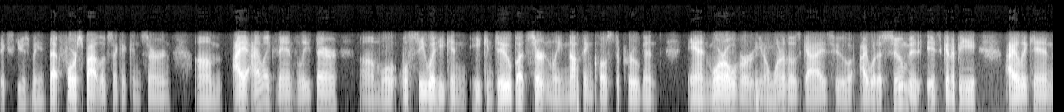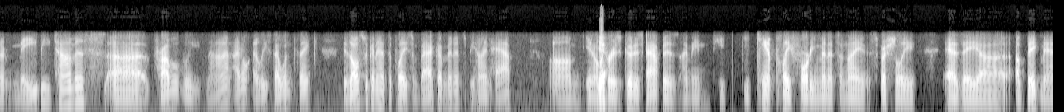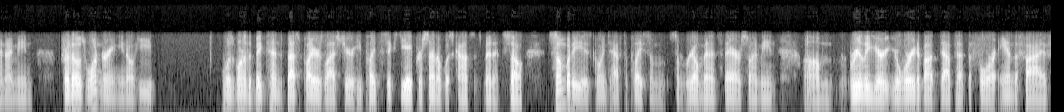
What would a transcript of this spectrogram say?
excuse me, that four spot looks like a concern. Um, I, I like Van Vliet there. Um, we'll we'll see what he can he can do, but certainly nothing close to proven. And moreover, you know, Mhm. one of those guys who I would assume is, is going to be Illikainen, or maybe Thomas, uh, probably not. I don't. At least I wouldn't think is also going to have to play some backup minutes behind Happ. Um, you know, Yeah. for as good as Happ is, I mean, he he can't play 40 minutes a night, especially as a uh, a big man. I mean, for those wondering, you know, he was one of the Big Ten's best players last year. He played 68% of Wisconsin's minutes. So somebody is going to have to play some some real minutes there. So I mean, um, really, you're you're worried about depth at the four and the five.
